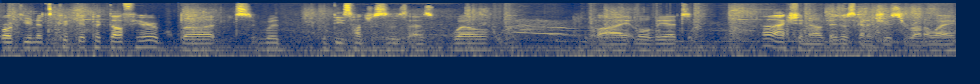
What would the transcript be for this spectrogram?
Orc units could get picked off here, but with, with these huntresses as well by Lawliet, uh, actually no, they're just gonna choose to run away.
